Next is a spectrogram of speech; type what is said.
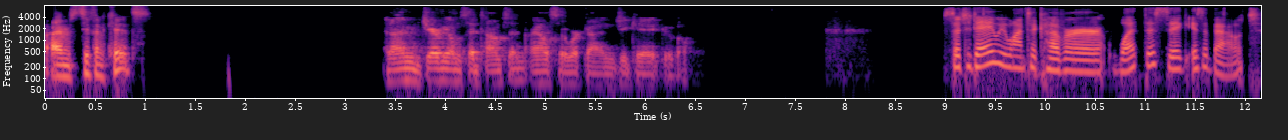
I'm Stephen Kitts. And I'm Jeremy Olmsted Thompson. I also work on GK at Google. So today we want to cover what the SIG is about.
